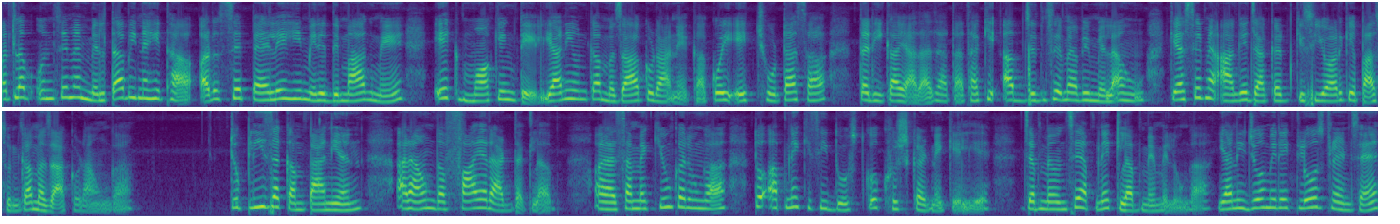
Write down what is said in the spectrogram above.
मतलब उनसे मैं मिलता भी नहीं था और उससे पहले ही मेरे दिमाग में एक मॉकिंग टेल यानी उनका मज़ाक उड़ाने का कोई एक छोटा सा तरीका याद आ जाता था कि अब जिनसे मैं अभी मिला हूँ, कैसे मैं आगे जाकर किसी और के पास उनका मज़ाक उड़ाऊँगा। To please a companion around the fire at the club और ऐसा मैं क्यों करूँगा? तो अपने किसी दोस्त को खुश करने के लिए, जब मैं उनसे अपने क्लब में मिलूँगा। यानी जो मेरे क्लोज़ फ्रेंड्स हैं,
